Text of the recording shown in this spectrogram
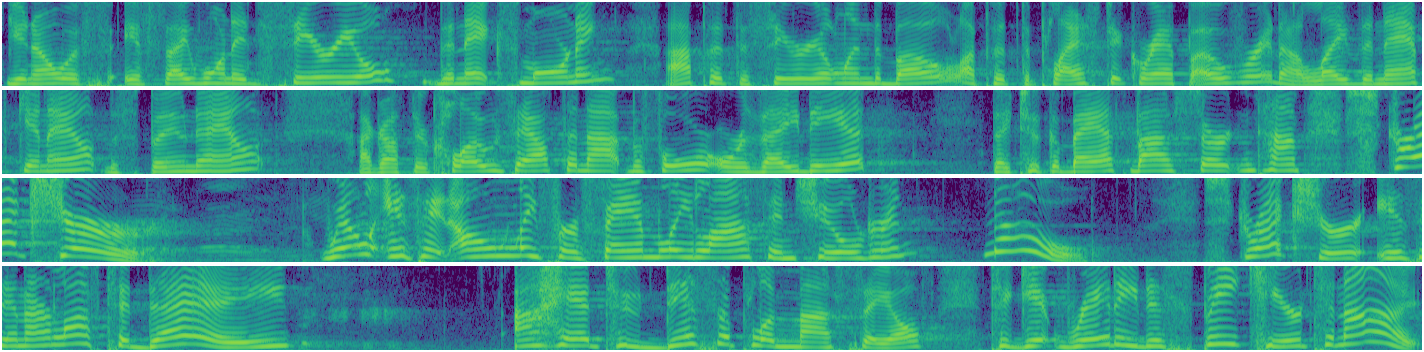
You know, if, if they wanted cereal the next morning, I put the cereal in the bowl, I put the plastic wrap over it, I laid the napkin out, the spoon out. I got their clothes out the night before, or they did. They took a bath by a certain time. Structure! Well, is it only for family life and children? No. Structure is in our life. Today, I had to discipline myself to get ready to speak here tonight.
